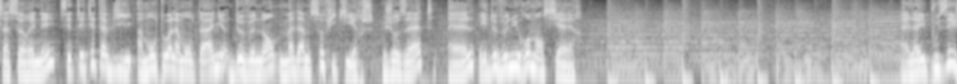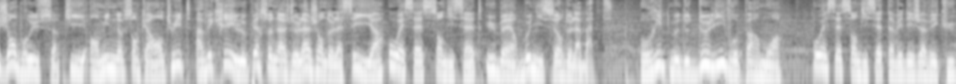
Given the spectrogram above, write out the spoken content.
Sa sœur aînée s'était établie à Montois-la-Montagne, devenant Madame Sophie Kirsch. Josette, elle, est devenue romancière. Elle a épousé Jean Bruce, qui, en 1948, avait créé le personnage de l'agent de la CIA OSS 117, Hubert Bonisseur de la Batte. Au rythme de deux livres par mois, OSS 117 avait déjà vécu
